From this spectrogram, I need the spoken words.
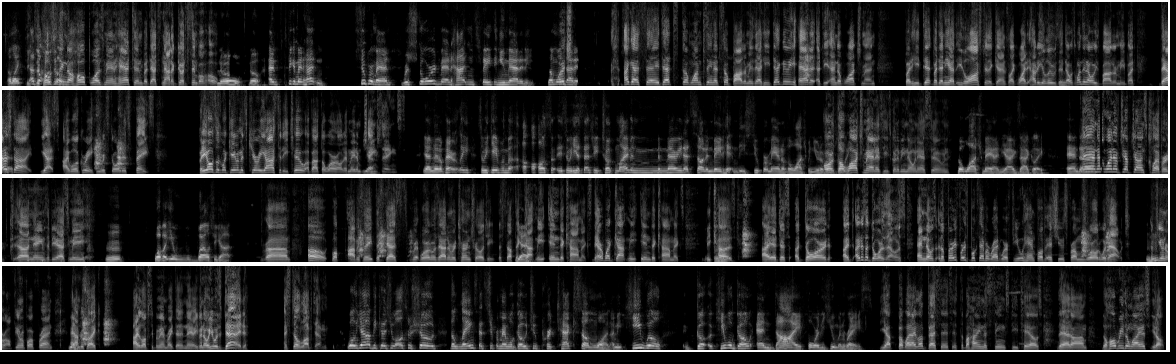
I'm like The, that's the closest awesome. thing to hope was Manhattan, but that's not a good symbol of hope. No, no. And speaking of Manhattan, Superman restored Manhattan's faith in humanity. Someone Which- that is, I gotta say, that's the one thing that still bothered me is that he technically had it at the end of Watchmen, but he did, but then he had he lost it again. It's like, why? How do you lose it? Mm. That was one thing that always bothered me. But that Yeah. aside, yes, I will agree. He restored his face, but he also is what gave him his curiosity too about the world and made him Yeah. change things. Yeah, and then apparently, so he gave him uh, uh, also, so he essentially took Mime and Marionette's son and made him the Superman of the Watchmen universe. Or the like, Watchman, as he's going to be known as soon. the Watchman. Yeah, exactly. And uh, not one of Geoff Johns' clever uh, names, if you ask me. mhm. what about you? What else you got? Um, oh, well, obviously the Death World Without in Return trilogy, the stuff that Yes. got me into comics. They're what got me into comics because I had just adored. I, I just adore those, and those the very first books I ever read were a few handful of issues from World Without, the mm-hmm. funeral, funeral for a friend, and I'm just like, I love Superman right then and there, even though he was dead, I still loved him. Well, yeah, because you also showed the lengths that Superman will go to protect someone. I mean, he will go he will go and die for the human race. Yep, but what I love best is is the behind the scenes details that um the whole reason why is you know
